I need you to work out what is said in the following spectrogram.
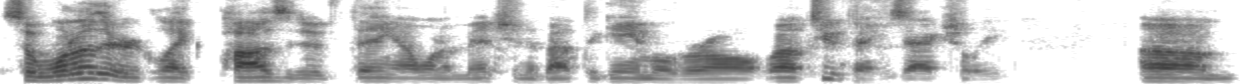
So one other like positive thing I want to mention about the game overall, well, two things actually. Um,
